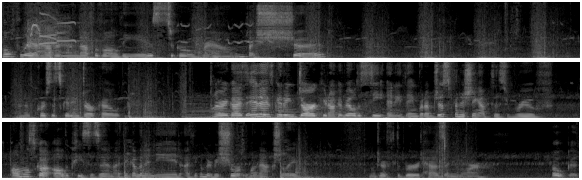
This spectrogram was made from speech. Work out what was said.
Hopefully I have enough of all these to go around. I should. And of course it's getting dark out. Alright guys, it is getting dark. You're not going to be able to see anything, but I'm just finishing up this roof. Almost got all the pieces in. I think I'm going to need, I think I'm going to be short one actually. Wonder if the bird has any more. Oh, good.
